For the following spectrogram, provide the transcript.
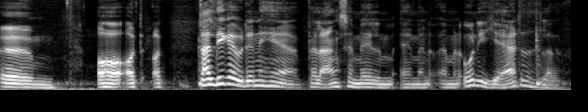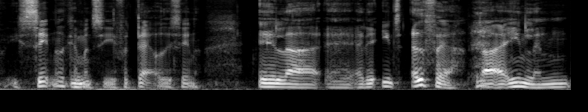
Øhm, og, og, og der ligger jo denne her balance mellem, er man, er man ond i hjertet, eller i sindet, kan man sige, fordærvet i sindet, eller øh, er det ens adfærd, der er en eller anden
